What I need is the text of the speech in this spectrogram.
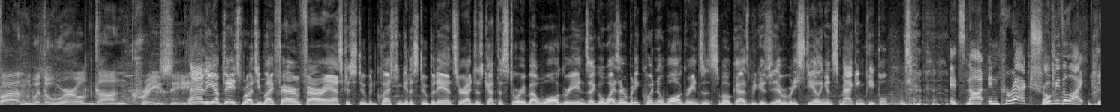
fun with the world gone crazy. And the update's brought to you by Farah and I ask a stupid question, get a stupid answer. I just got the story about Walgreens. I go, why is everybody quitting at Walgreens and Smokehouse? Because everybody's stealing and smacking people. It's not incorrect. Show me the light. They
